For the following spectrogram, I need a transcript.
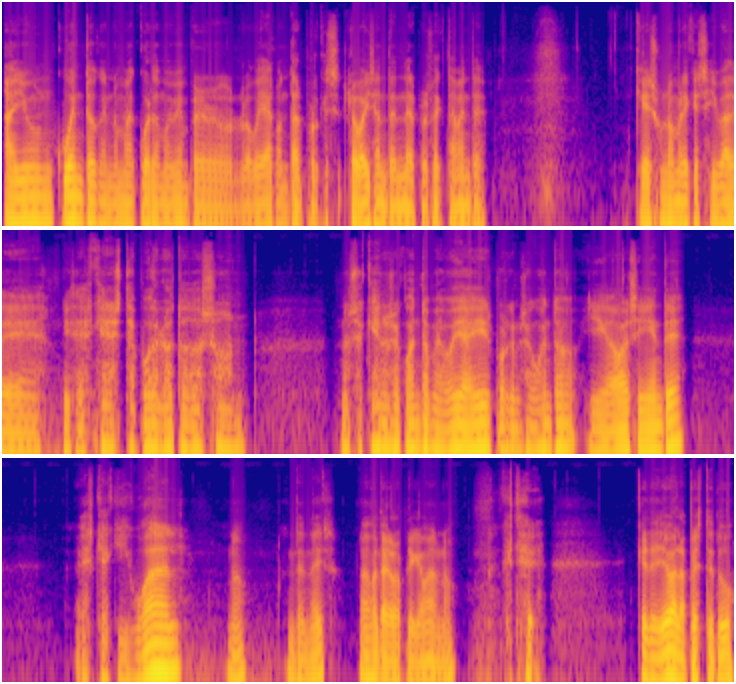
hay un cuento que no me acuerdo muy bien, pero lo voy a contar porque lo vais a entender perfectamente. Que es un hombre que se iba de... Dice, es que en este pueblo todos son... No sé qué, no sé cuánto, me voy a ir porque no sé cuánto. Y llegaba al siguiente. Es que aquí igual, ¿no? ¿Entendéis? No hace falta que lo explique más, ¿no? Que te, que te lleva la peste tú.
